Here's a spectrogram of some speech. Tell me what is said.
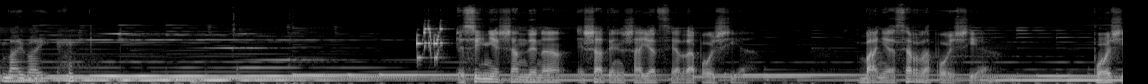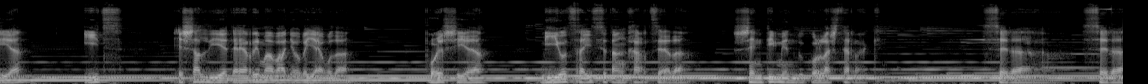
Bai, bai. Ezin esan dena esaten saiatzea da poesia. Baina zer da poesia? Poesia, hitz, esaldi eta herrima baino gehiago da. Poesia, bihotza hitzetan jartzea da, sentimenduko lasterrak. Zera, zera,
